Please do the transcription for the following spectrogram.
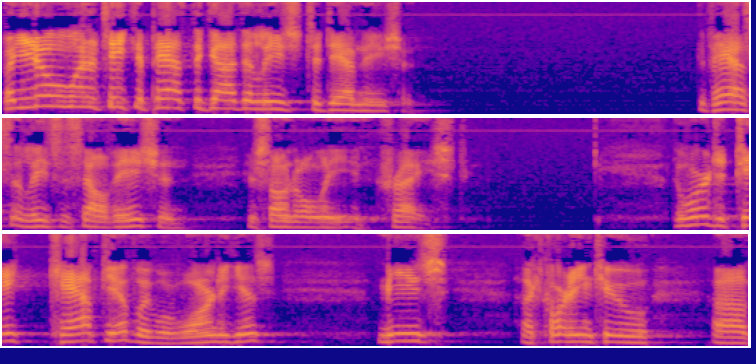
But you don't want to take the path to God that leads to damnation. The path that leads to salvation is found only in Christ. The word to take captive, what we're warned against, means according to uh,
